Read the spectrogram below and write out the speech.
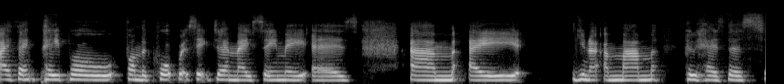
I think people from the corporate sector may see me as um, a you know a mum who has this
